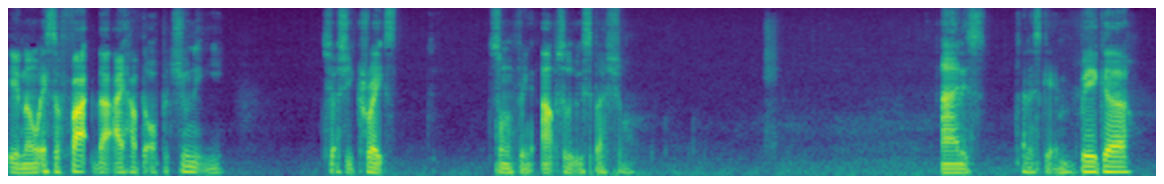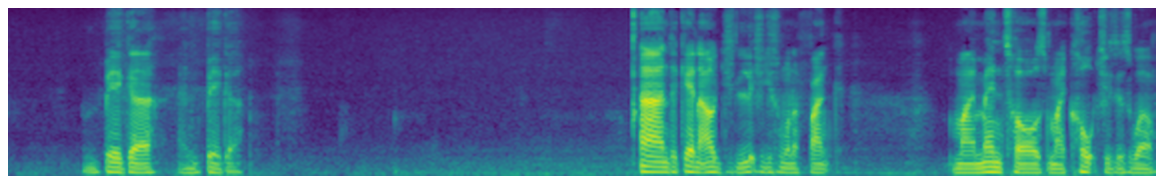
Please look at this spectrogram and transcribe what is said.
you know, it's a fact that I have the opportunity to actually create something absolutely special. And it's and it's getting bigger, bigger and bigger. And again, I literally just want to thank my mentors, my coaches as well,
